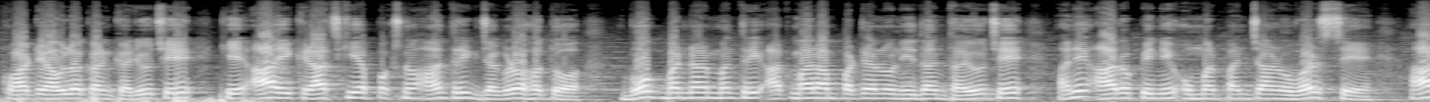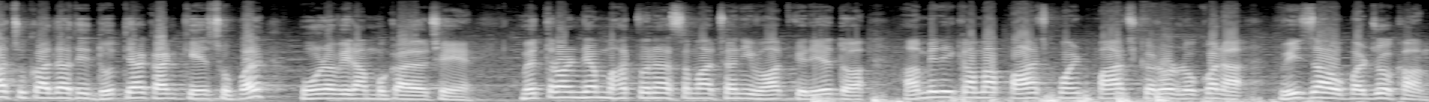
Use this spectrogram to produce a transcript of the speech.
કોર્ટે અવલોકન કર્યું છે કે આ એક રાજકીય પક્ષનો આંતરિક ઝઘડો હતો. ભોગ બનનાર મંત્રી આત્મારામ પટેલનું નિધન થયું છે અને આરોપીની ઉંમર પંચાણું વર્ષ છે. આ ચુકાદાથી ધોત્યાકાંડ કેસ ઉપર પૂર્ણવિરામ મુકાયો છે. મિત્રો અન્ય મહત્વના સમાચારની વાત કરીએ તો અમેરિકામાં પાંચ પોઈન્ટ પાંચ કરોડ લોકોના વિઝા ઉપર જોખમ.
